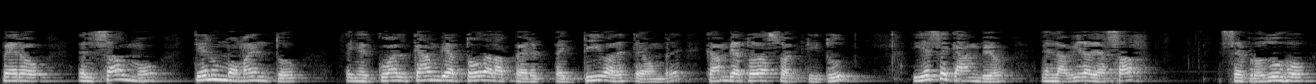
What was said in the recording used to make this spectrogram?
pero el salmo tiene un momento en el cual cambia toda la perspectiva de este hombre, cambia toda su actitud, y ese cambio en la vida de Asaf se produjo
